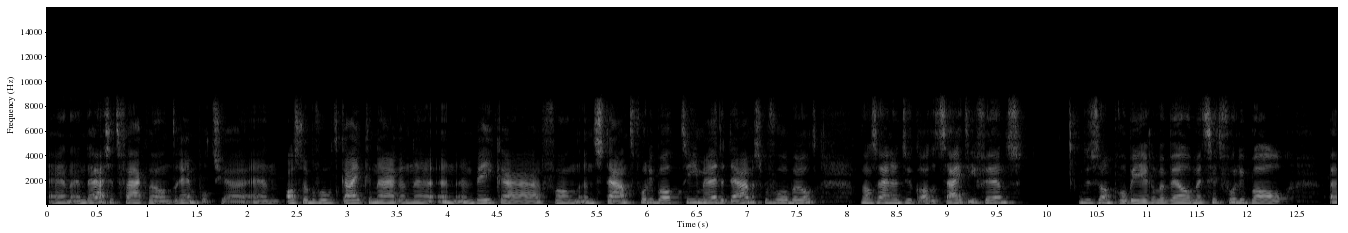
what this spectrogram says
En, en daar zit vaak wel een drempeltje. En als we bijvoorbeeld kijken naar een, eh, een, een WK van een staand volleybalteam, hè, de dames bijvoorbeeld, dan zijn er natuurlijk altijd side-events. Dus dan proberen we wel met zitvolleybal uh,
